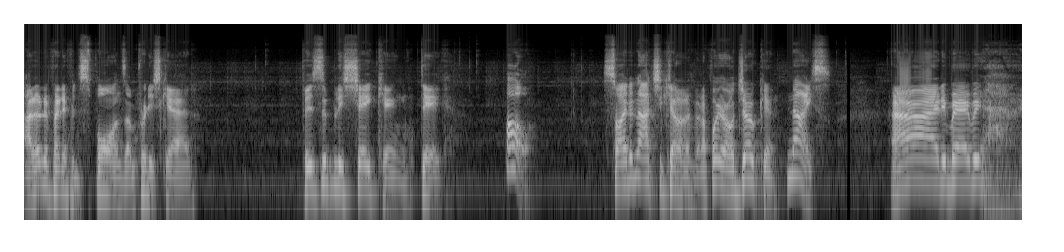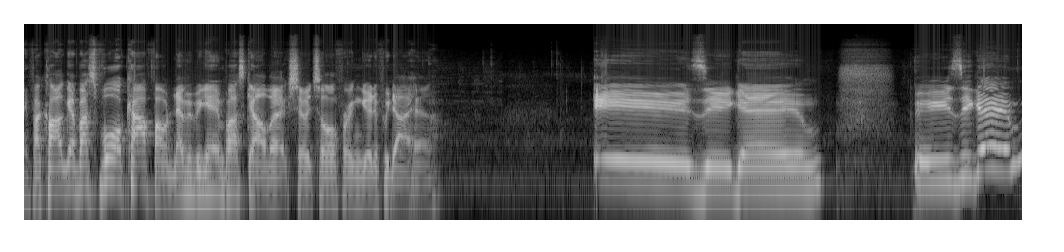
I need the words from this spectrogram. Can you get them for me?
I don't know if anything spawns. I'm pretty scared. Visibly shaking. Dig. Oh. So I didn't actually kill anything. I thought you were all joking. Nice. Alrighty, baby. If I can't get past Vorkath, I would never be getting past Galvek, so it's all freaking good if we die here. Easy game. Easy game.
